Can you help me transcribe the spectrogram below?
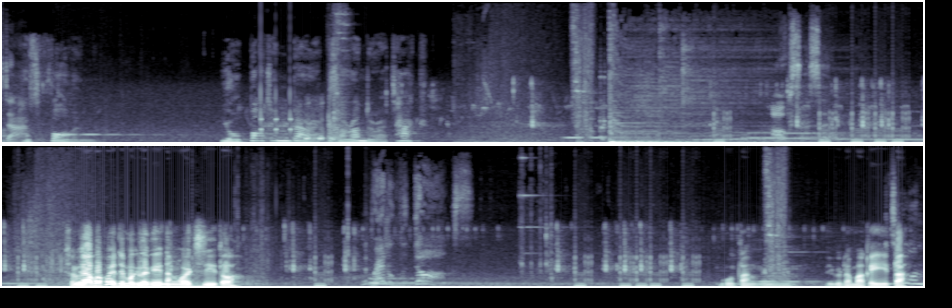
staff? has fallen. Your bottom barracks are under attack. It. Saan nga pa pwede maglagay ng wards dito? Utang ini. Di guna makita. kita.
